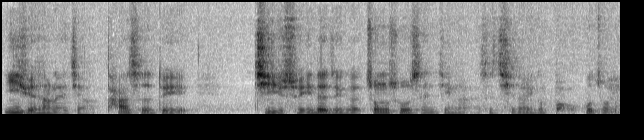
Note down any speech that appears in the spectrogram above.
医学上来讲，它是对。脊髓的这个中枢神经啊，是起到一个保护作用，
